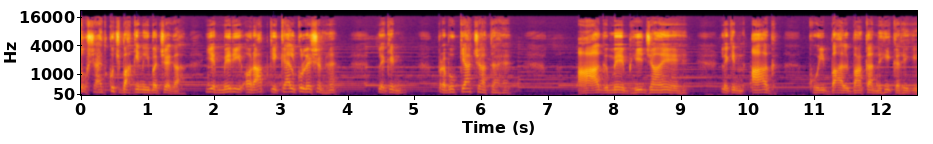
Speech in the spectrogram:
तो शायद कुछ बाकी नहीं बचेगा। ये मेरी और आपकी कैलकुलेशन है, लेकिन प्रभु क्या चाहता है? आग में भी जाएँ लेकिन आग कोई बाल बांका नहीं करेगी,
